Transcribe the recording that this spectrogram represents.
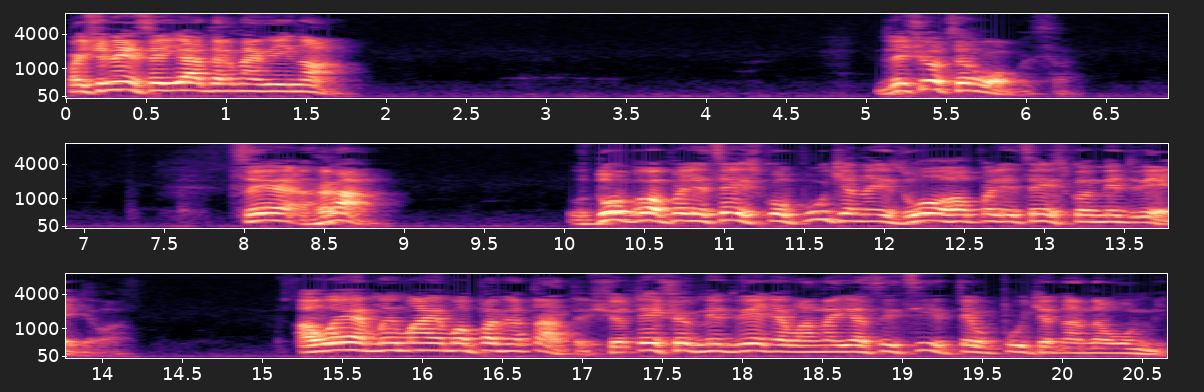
почнеться ядерна війна. Для чого це робиться? Це гра в доброго поліцейського Путіна і злого поліцейського Медведєва. Але ми маємо пам'ятати, що те, що в Медведєва на язиці, те в Путіна на умі.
